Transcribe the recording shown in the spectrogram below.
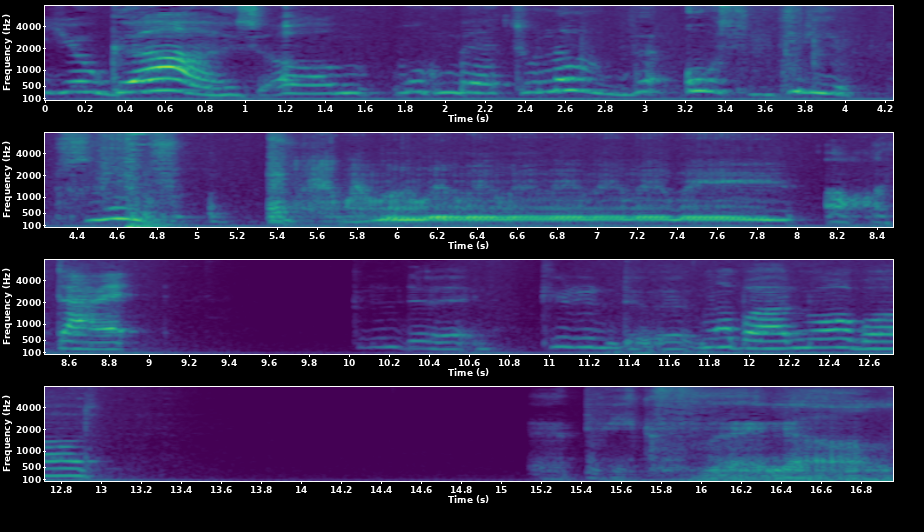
yo guys, um, welcome back to another awesome video. Oh, damn it. Couldn't do it, couldn't do it. My bad, my bad. Epic fail.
